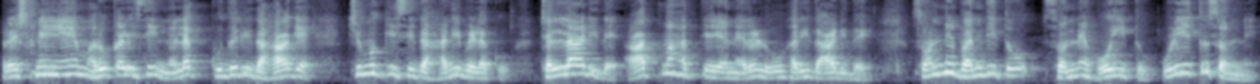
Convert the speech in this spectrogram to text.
ಪ್ರಶ್ನೆಯೇ ಮರುಕಳಿಸಿ ನೆಲಕ್ಕುದುರಿದ ಹಾಗೆ ಚಿಮುಕಿಸಿದ ಹನಿ ಬೆಳಕು ಚೆಲ್ಲಾಡಿದೆ. ಆತ್ಮಹತ್ಯೆಯ ನೆರಳು ಹರಿದಾಡಿದೆ. ಸೊನ್ನೆ ಬಂದಿತು, ಸೊನ್ನೆ ಹೋಯಿತು, ಉಳಿಯಿತು ಸೊನ್ನೆ.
